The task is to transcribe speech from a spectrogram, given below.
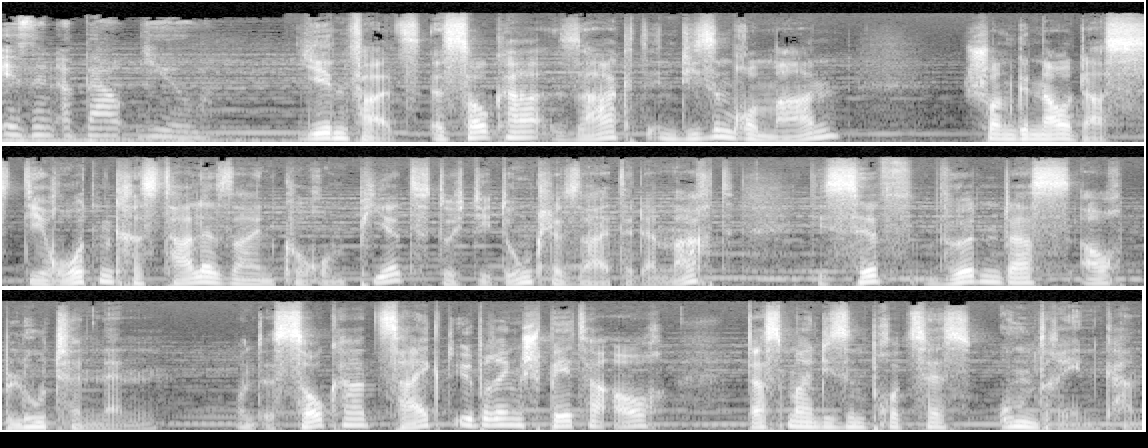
isn't about you. Jedenfalls, Ahsoka sagt in diesem Roman schon genau das. Die roten Kristalle seien korrumpiert durch die dunkle Seite der Macht. Die Sith würden das auch Bluten nennen. Und Ahsoka zeigt übrigens später auch, dass man diesen Prozess umdrehen kann.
